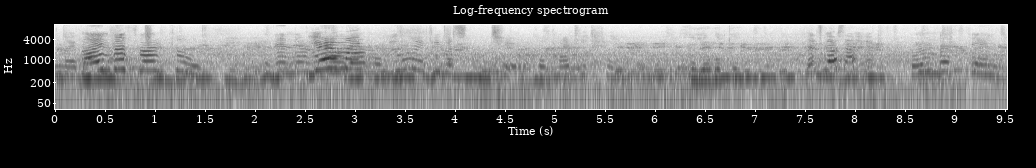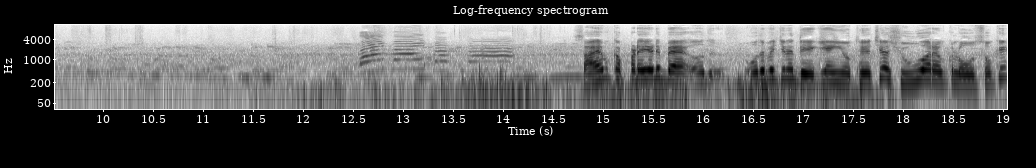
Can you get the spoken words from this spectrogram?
in my backyard. I'm best friend too. You're my, you might be best too, because my teacher. Let's go outside. We're best friends. Bye bye, Papa. ਸਾਹਿਬ ਕੱਪੜੇ ਜਿਹੜੇ ਉਹਦੇ ਵਿੱਚ ਨੇ ਦੇ ਕੇ ਆਈ ਉੱਥੇ ਅੱਛਾ ਸ਼ੂ ਆਰ ਕਲੋਜ਼ ਓਕੇ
